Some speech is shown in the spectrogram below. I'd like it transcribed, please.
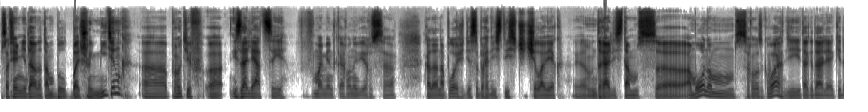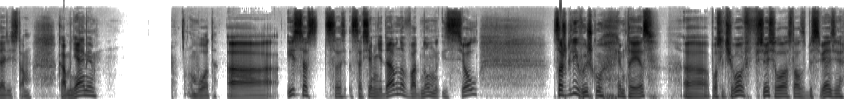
совсем недавно там был большой митинг а, против изоляции в момент коронавируса, когда на площади собрались тысячи человек, э, дрались там с э, ОМОНом, с Росгвардией и так далее, кидались там камнями. Вот. А, и со, со, совсем недавно в одном из сел сожгли вышку МТС, а, после чего все село осталось без связи.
